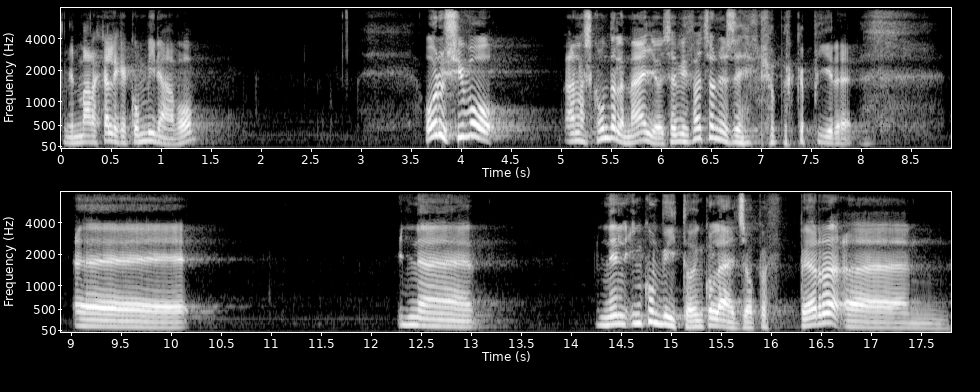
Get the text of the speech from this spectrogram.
le maracelle che combinavo, o riuscivo a nasconderle meglio. Cioè, vi faccio un esempio per capire. Eh, in, nel, in convito in collegio per, per ehm,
